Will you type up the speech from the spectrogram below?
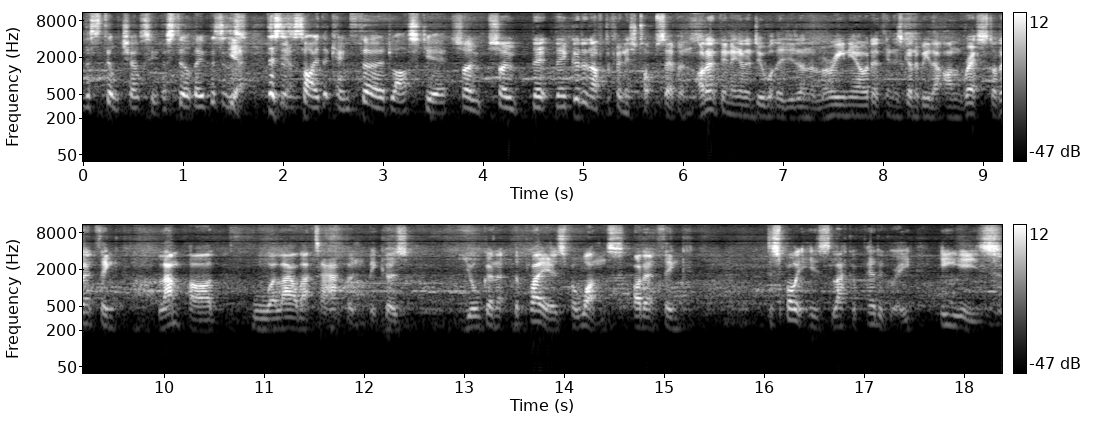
they're, still Chelsea. They're still they, this is yeah. a, this is a side that came third last year. So so they're, they're good enough to finish top seven. I don't think they're going to do what they did under Mourinho. I don't think there's going to be that unrest. I don't think Lampard will allow that to happen because you're going to the players for once. I don't think despite his lack of pedigree, he is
